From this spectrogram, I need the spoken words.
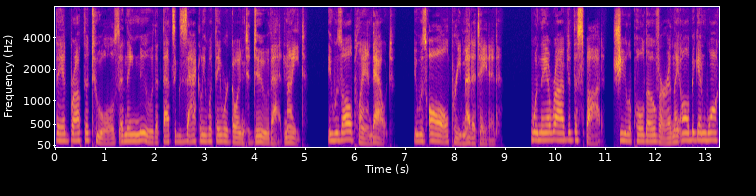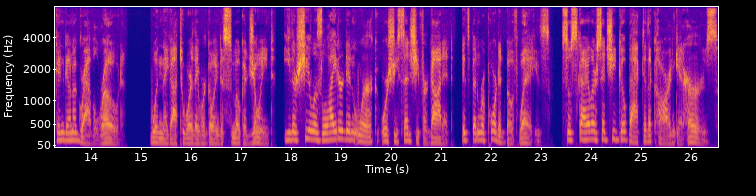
They had brought the tools and they knew that that's exactly what they were going to do that night. It was all planned out. It was all premeditated. When they arrived at the spot, Shelia pulled over and they all began walking down a gravel road. When they got to where they were going to smoke a joint, either Shelia's lighter didn't work or she said she forgot it. It's been reported both ways. So Skylar said she'd go back to the car and get hers.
